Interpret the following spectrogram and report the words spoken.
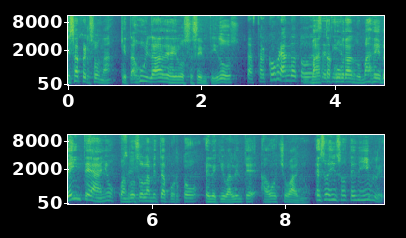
esa persona que está jubilada desde los 62 va a estar cobrando todo Va a estar cobrando más de 20 años cuando solamente aportó el equivalente a 8 años. Eso es insostenible.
